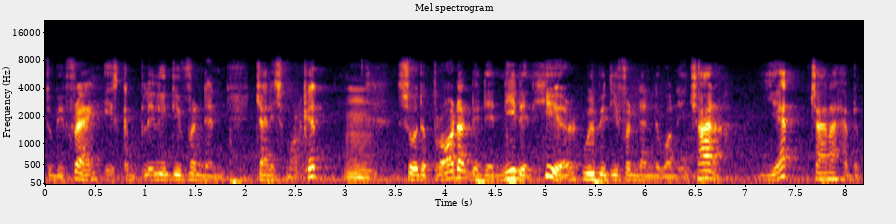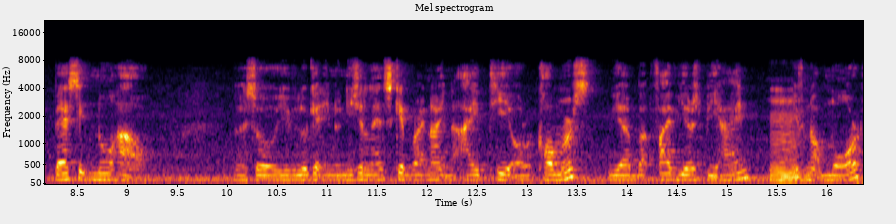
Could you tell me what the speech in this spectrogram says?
To be frank, is completely different than Chinese market. Mm. So the product that they needed here will be different than the one in China. Yet China have the basic know-how. Uh, so if you look at Indonesian landscape right now in IT or commerce, we are about five years behind, Mm. if not more,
